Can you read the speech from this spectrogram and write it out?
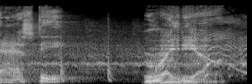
Nasty Radio.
